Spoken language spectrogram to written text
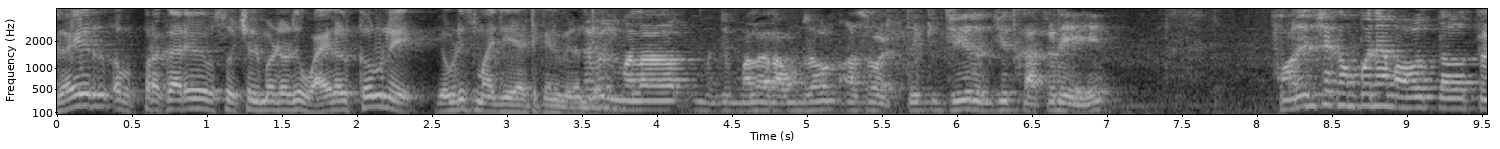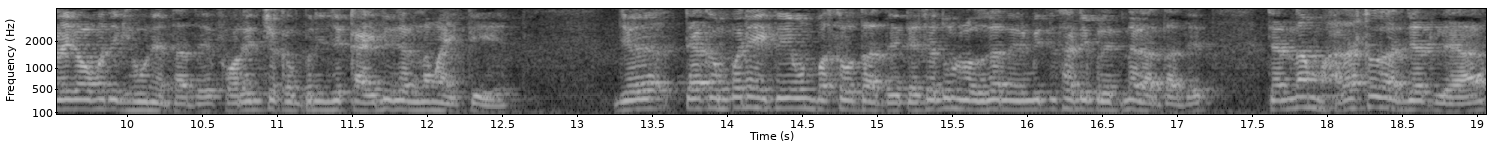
गैर प्रकारे सोशल मीडियावर व्हायरल करू नये एवढीच माझी या ठिकाणी विनंती मला म्हणजे मला राऊंड राऊंड असं वाटतं की जे रणजित काकडे फॉरेनच्या कंपन्या मावळ तळ तळेगावमध्ये घेऊन येतात आहे. फॉरेनच्या कंपनीचे कायदे ज्यांना माहिती आहेत जे त्या कंपन्या इथे येऊन बसवतात आहे त्याच्यातून रोजगार निर्मितीसाठी प्रयत्न करतात आहेत. त्यांना महाराष्ट्र राज्यातल्या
